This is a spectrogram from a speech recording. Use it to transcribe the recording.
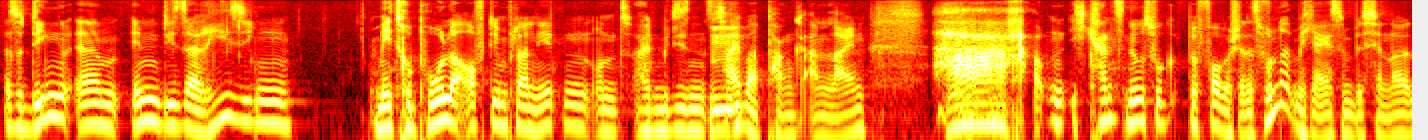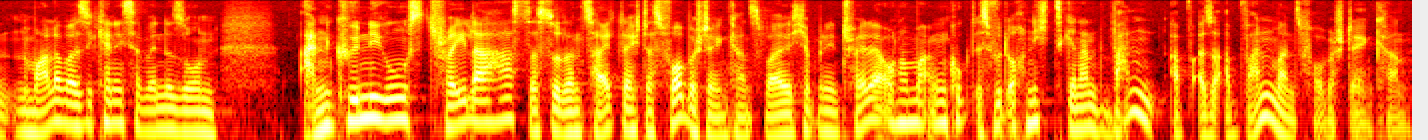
also Ding ähm, in dieser riesigen Metropole auf dem Planeten und halt mit diesen mhm. Cyberpunk-Anleihen. Ach, und ich kann es nirgendwo bevorbestellen. Das wundert mich eigentlich so ein bisschen. Normalerweise kenne ich es ja, wenn du so einen Ankündigungstrailer hast, dass du dann zeitgleich das vorbestellen kannst, weil ich habe mir den Trailer auch nochmal angeguckt. Es wird auch nichts genannt, wann, ab, also ab wann man es vorbestellen kann.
